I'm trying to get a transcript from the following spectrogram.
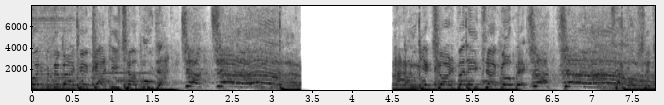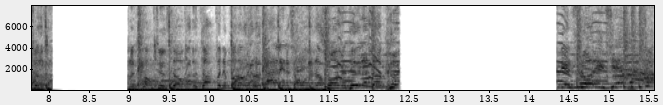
머리부터 발끝까지 전부 다 적절한 하루의 절반을 작업해. 적절한 작업실 저 청춘 써가는 덕분에 멀어가는 说以前接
